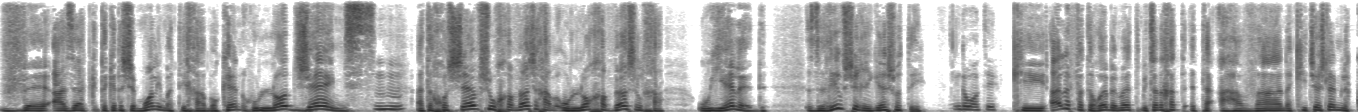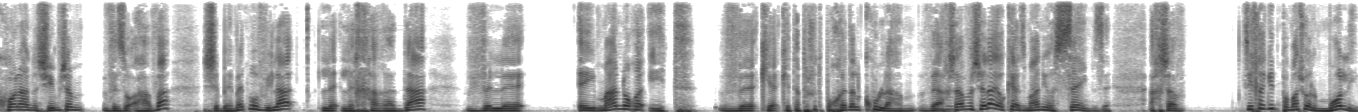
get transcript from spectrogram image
ואז זה הקטע שמולי מתיחה בו, כן? הוא לא ג'יימס. Mm-hmm. אתה חושב שהוא חבר שלך, אבל הוא לא חבר שלך, הוא ילד. זה ריב שריגש אותי. גם אותי. כי א', אתה רואה באמת מצד אחד את האהבה הענקית שיש להם לכל האנשים שם, וזו אהבה שבאמת מובילה לחרדה ולאימה נוראית. וכי, כי אתה פשוט פוחד על כולם, ועכשיו השאלה היא, אוקיי, אז מה אני עושה עם זה? עכשיו, צריך להגיד פה משהו על מולי.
